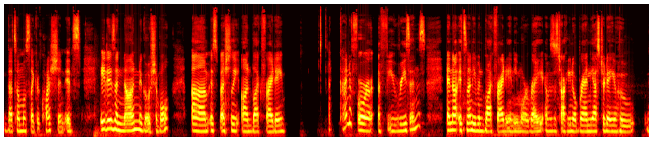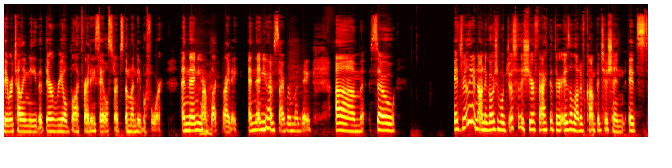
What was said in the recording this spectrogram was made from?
that's almost like a question. It's it is a non-negotiable, um, especially on Black Friday, kind of for a few reasons. And not, it's not even Black Friday anymore, right? I was just talking to a brand yesterday who they were telling me that their real Black Friday sale starts the Monday before, and then you have Black Friday, and then you have Cyber Monday. Um, so it's really a non-negotiable just for the sheer fact that there is a lot of competition. It's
